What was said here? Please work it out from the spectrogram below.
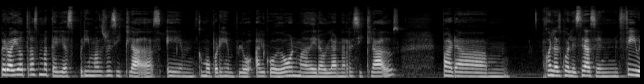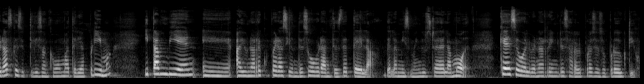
pero hay otras materias primas recicladas, em, como por ejemplo algodón, madera o lana reciclados, para... Mm, con las cuales se hacen fibras que se utilizan como materia prima y también eh, hay una recuperación de sobrantes de tela de la misma industria de la moda que se vuelven a reingresar al proceso productivo.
